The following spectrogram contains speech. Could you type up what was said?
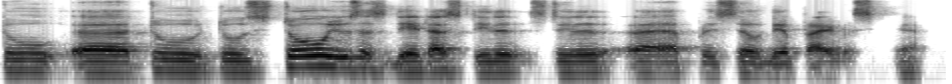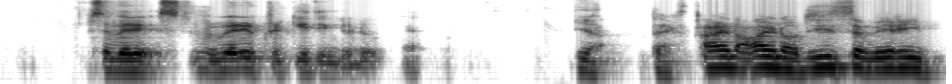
to uh, to to store users data still still uh, preserve their privacy. Yeah. It's a very it's a very tricky thing to do. Yeah. Yeah. Thanks. I know i know. This is a very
